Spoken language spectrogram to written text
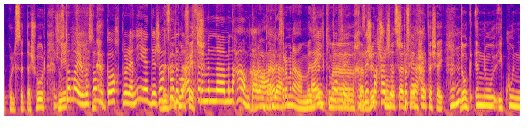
كل ستة شهور Justement, il me semble الكوهورت الأولانية ديجا قعدت. أكثر من من عام توا عندها أكثر من عام ما fait. ما خرجتش وما صار فيها. حتى شيء دونك انه يكون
